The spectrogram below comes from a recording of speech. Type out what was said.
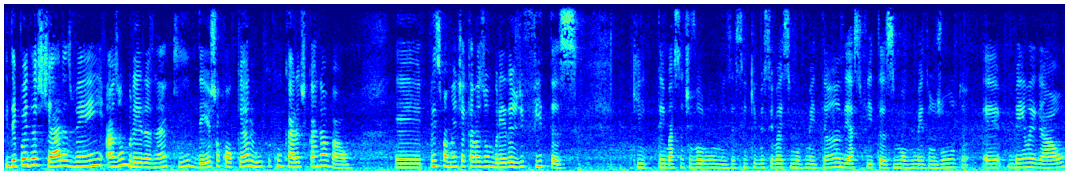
E depois das tiaras vem as ombreiras, né? Que deixa qualquer look com cara de carnaval. É, principalmente aquelas ombreiras de fitas que tem bastante volumes, assim que você vai se movimentando e as fitas movimentam junto, é bem legal.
